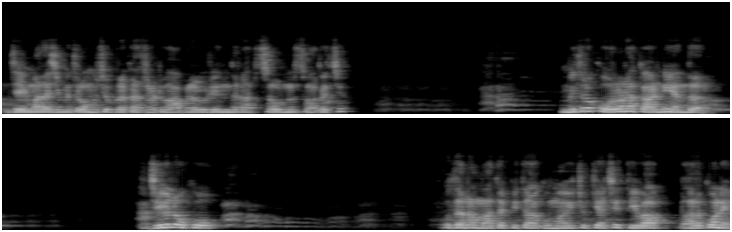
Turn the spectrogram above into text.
જય માતાજી મિત્રો, હું છું પ્રકાશ રાઠવા. આપણા વીડિયો અંદર આપ સૌનું સ્વાગત છે. મિત્રો, કોરોના કાળની અંદર જે લોકો પોતાના માતા પિતા ગુમાવી ચૂક્યા છે તેવા બાળકોને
